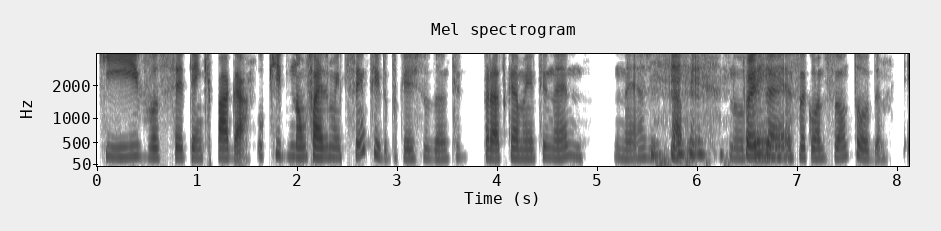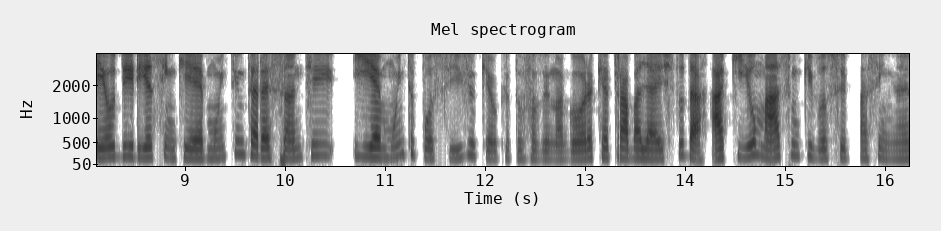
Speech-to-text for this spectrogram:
que você tem que pagar. O que não faz muito sentido, porque estudante praticamente, né, né? A gente sabe, não tem é. essa condição toda. Eu diria assim que é muito interessante e é muito possível, que é o que eu estou fazendo agora, que é trabalhar e estudar. Aqui o máximo que você, assim, né,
